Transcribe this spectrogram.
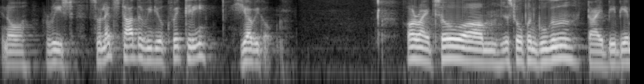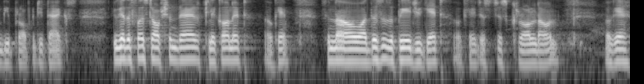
you know reached. So let's start the video quickly. Here we go. All right, so um, just open Google, type BBMP property tax. You get the first option there, click on it. Okay, so now uh, this is the page you get. Okay, just just scroll down. Okay,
